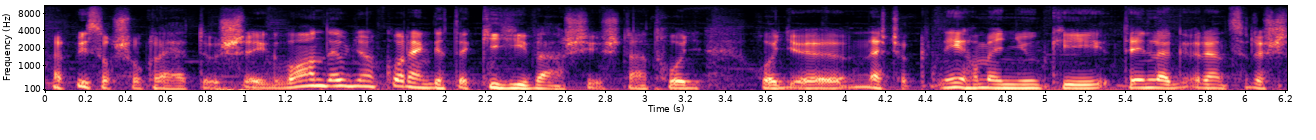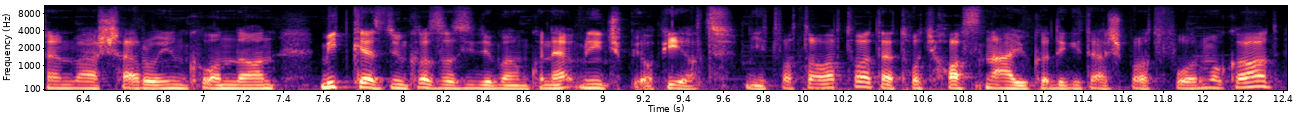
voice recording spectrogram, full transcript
mert biztos sok lehetőség van, de ugyanakkor rengeteg kihívás is, tehát hogy, hogy ne csak néha menjünk ki, tényleg rendszeresen vásároljunk onnan, mit kezdünk az az időben, amikor nincs a piac nyitva tartva, tehát hogy használjuk a digitális platformokat,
